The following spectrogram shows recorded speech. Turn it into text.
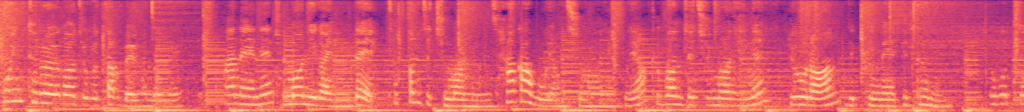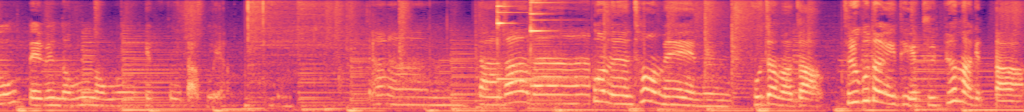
포인트로 해가지고 딱 매면 예뻐요. 안에는 주머니가 있는데 첫 번째 주머니는 사과 모양 주머니고요. 두 번째 주머니는 이런 느낌의 패턴입니다. 이것도 매면 너무너무 예쁘다고요. 짜란 짜자잔 이거는 처음에는 보자마자 들고 다니기 되게 불편하겠다.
